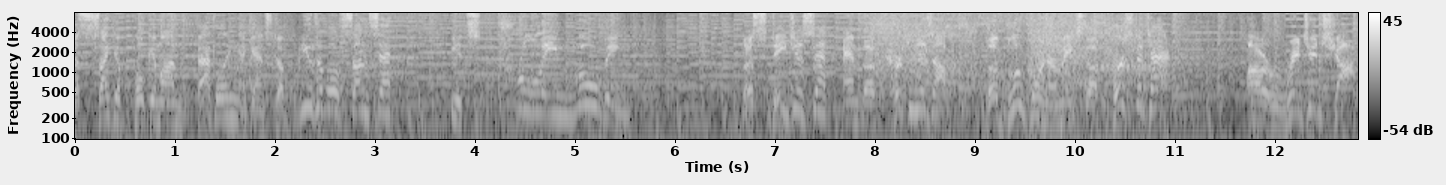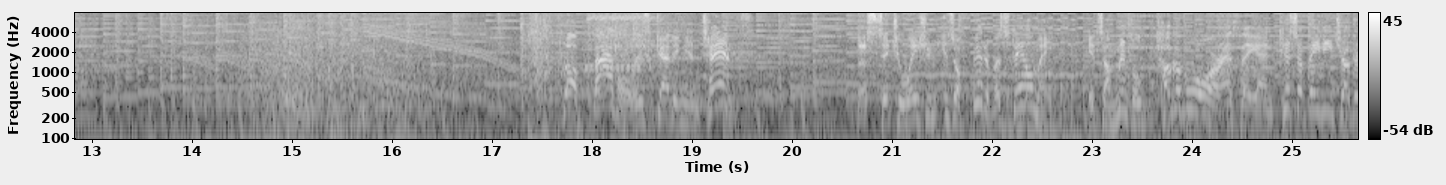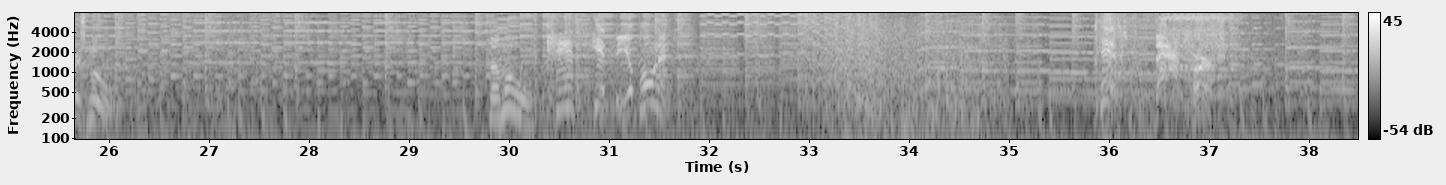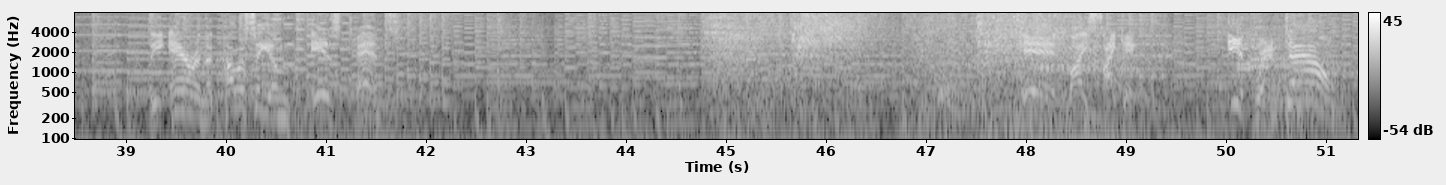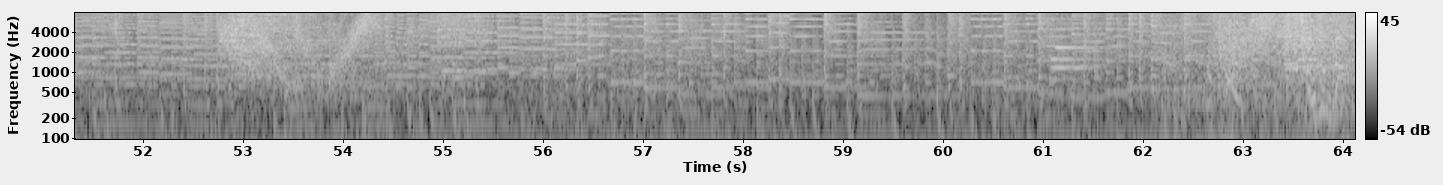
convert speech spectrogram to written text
The sight of Pokemon battling against a beautiful sunset, it's truly moving. The stage is set and the curtain is up. The blue corner makes the first attack. A rigid shot. The battle is getting intense. The situation is a bit of a stalemate. It's a mental tug of war as they anticipate each other's move. The move can't hit the opponent. Hit! That hurt! The air in the Colosseum is tense. Hit by Psychic! It went down!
